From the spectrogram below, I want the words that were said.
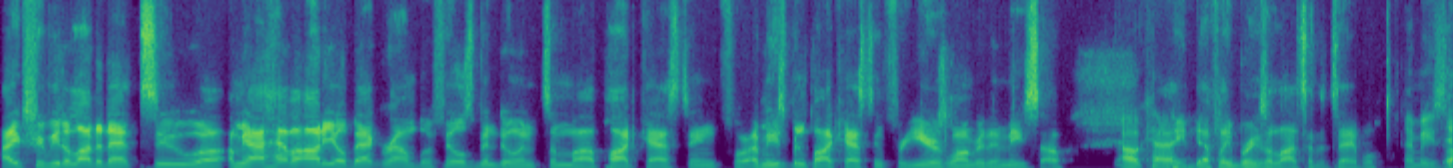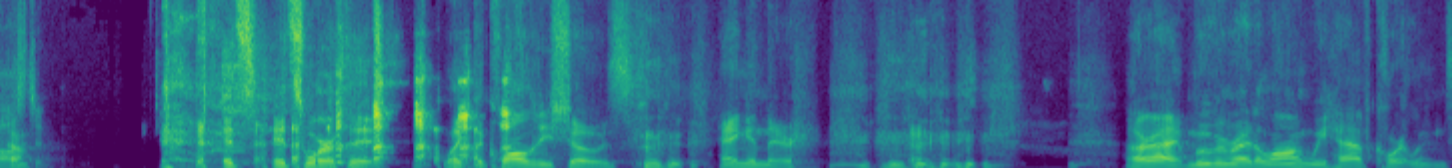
I attribute a lot of that to. Uh, I mean, I have an audio background, but Phil's been doing some uh, podcasting for. I mean, he's been podcasting for years longer than me, so Okay. he definitely brings a lot to the table. I'm exhausted. It's it's worth it. Like the quality shows. Hang in there. All right, moving right along, we have Cortland.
